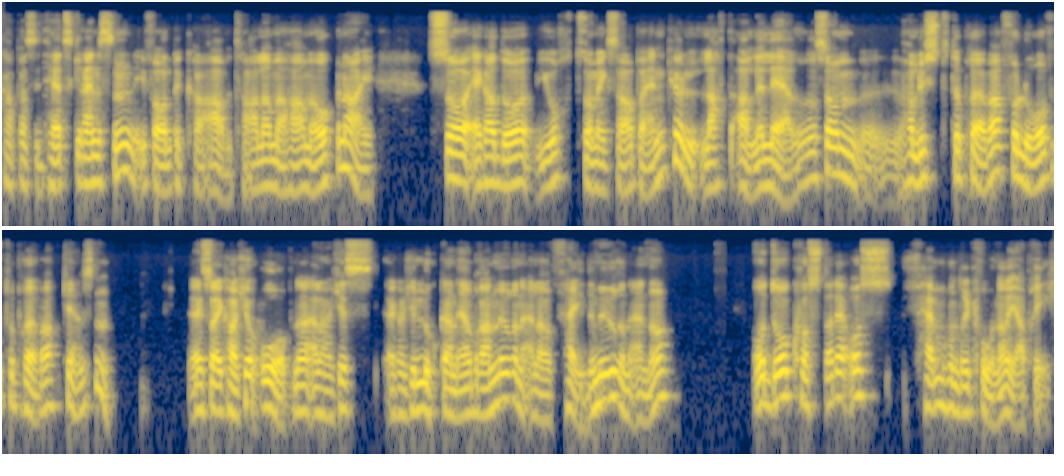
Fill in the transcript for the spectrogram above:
kapasitetsgrensen i forhold til hva avtaler vi har med OpenAI. Så jeg har da gjort som jeg sa på NKUL, latt alle lærere som uh, har lyst til å prøve, få lov til å prøve tjenesten. Så jeg har ikke åpna, eller har ikke, jeg har ikke lukka ned brandmuren eller feidemuren ennå. Og da kosta det oss 500 kroner i april.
